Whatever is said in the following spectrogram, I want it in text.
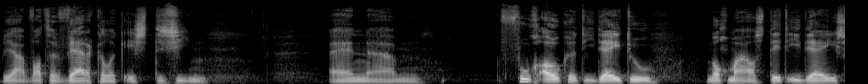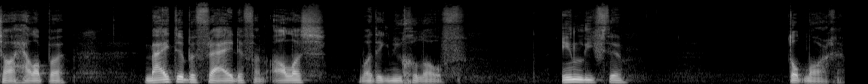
ja, wat er werkelijk is te zien. En um, voeg ook het idee toe, nogmaals, dit idee zal helpen mij te bevrijden van alles wat ik nu geloof. In liefde, tot morgen.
